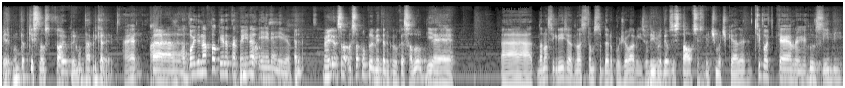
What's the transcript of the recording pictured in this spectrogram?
pergunta, porque senão só eu perguntar, brincadeira. É. Ah... Põe ele na fogueira também, né? Ele aí, meu. Só, só complementando o que o Lucas falou, é, a, na nossa igreja, nós estamos estudando com jovens o livro Deus Falsos, de Timothy Keller. Timothy Keller. Inclusive,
